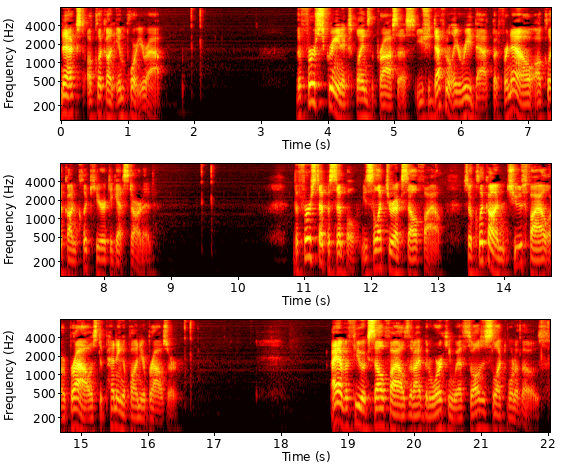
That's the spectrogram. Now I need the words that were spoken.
Next, I'll click on Import Your App. The first screen explains the process. You should definitely read that, but for now, I'll click on Click Here to get started. The first step is simple. You select your Excel file. So click on Choose File or Browse depending upon your browser. I have a few Excel files that I've been working with, so I'll just select one of those.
